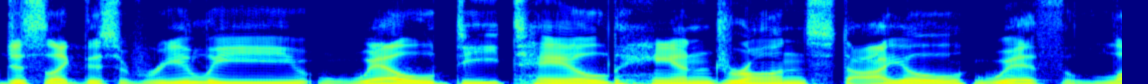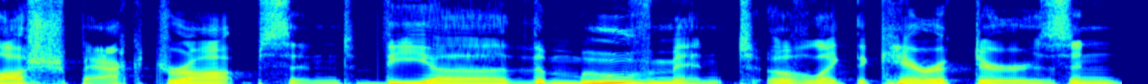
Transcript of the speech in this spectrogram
Just like this really well detailed hand drawn style with lush backdrops and the uh the movement of like the characters and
